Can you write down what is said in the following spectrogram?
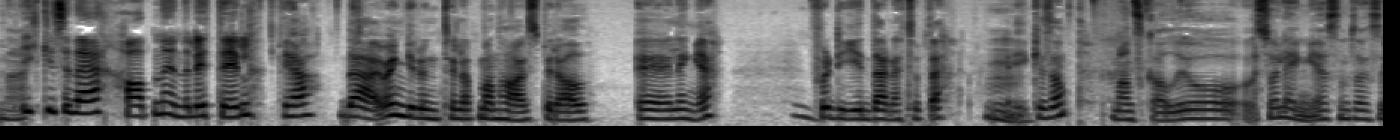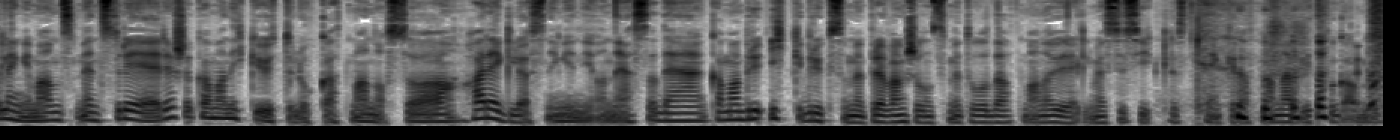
Nei. ikke si det. Ha den inne litt til'. Ja, det er jo en grunn til at man har spiral eh, lenge. Fordi det er nettopp det, mm. ikke sant? Man skal jo, så lenge, som sagt, så lenge man menstruerer, så kan man ikke utelukke at man også har eggløsning i ny og ne. Så det kan man ikke bruke som en prevensjonsmetode at man har uregelmessig syklus og tenker at man er blitt for gammel.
